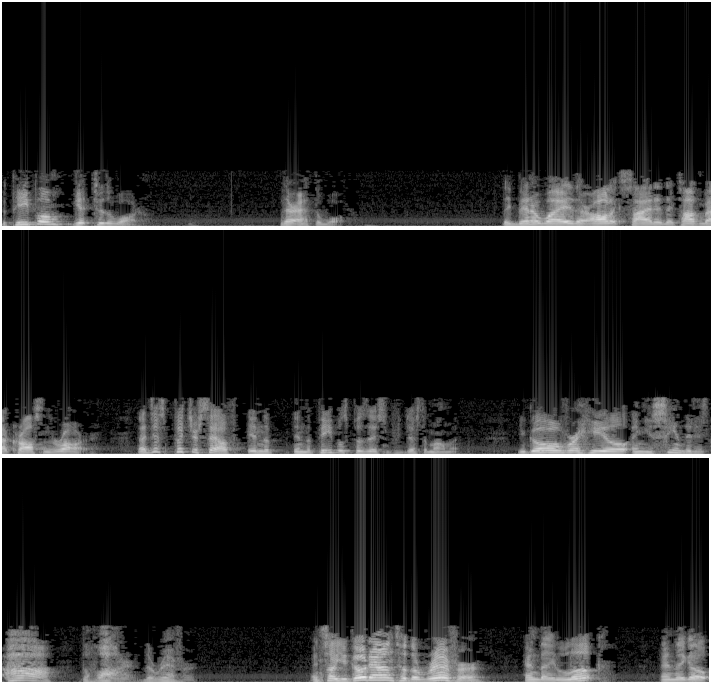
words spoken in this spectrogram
the people get to the water. They're at the water. They've been away. They're all excited. They're talking about crossing the water. Now, just put yourself in the in the people's position for just a moment. You go over a hill and you see them. That is ah, the water, the river. And so you go down to the river and they look and they go.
